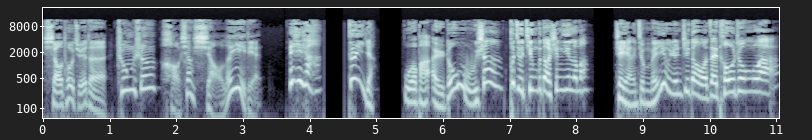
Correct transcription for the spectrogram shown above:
小偷觉得钟声好像小了一点。哎呀呀，对呀，我把耳朵捂上，不就听不到声音了吗？这样就没有人知道我在偷钟了。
